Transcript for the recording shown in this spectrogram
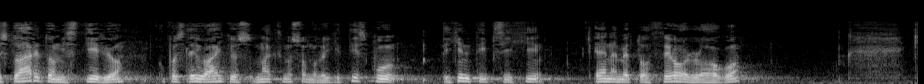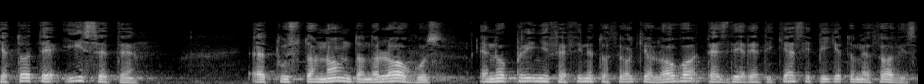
στο άρετο μυστήριο όπως λέει ο Άγιος Μάξιμος Ομολογητής που γίνεται η ψυχή ένα με το Θεό Λόγο και τότε ίσεται ε, τους των όντων λόγους ενώ πριν υφευθύνε το Θεό και ο Λόγο τες διαιρετικές υπήγε το μεθόδης.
